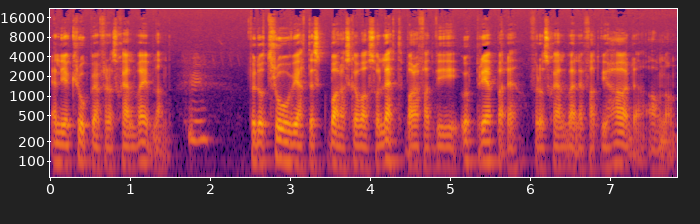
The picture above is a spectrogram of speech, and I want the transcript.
eller gör kroppen för oss själva ibland. För då tror vi att det bara ska vara så lätt bara för att vi upprepar det för oss själva eller för att vi hör det av någon.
